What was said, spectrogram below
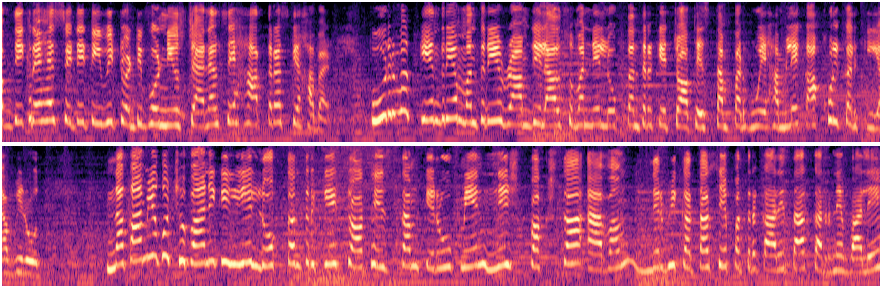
आप देख रहे हैं सिटी टीवी 24 न्यूज़ चैनल से हाथरस की खबर। पूर्व केंद्रीय मंत्री रामजी लाल सुमन ने लोकतंत्र के चौथे स्तंभ पर हुए हमले का खुलकर किया विरोध। नाकामियों को छुपाने के लिए लोकतंत्र के चौथे स्तंभ के रूप में निष्पक्षता एवं निर्भीकता से पत्रकारिता करने वाले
